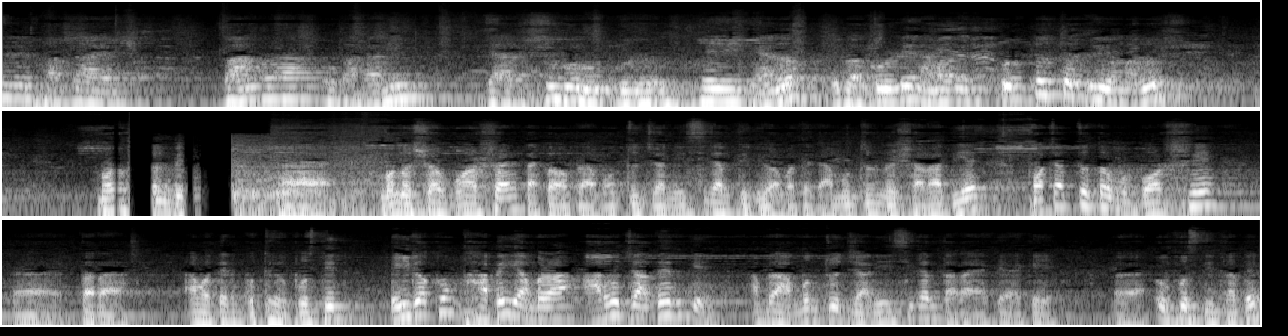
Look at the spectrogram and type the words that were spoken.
এবছরের ভাবনায় বাংলা ও বাঙালি যার শুভ উদ্বোধন হয়ে গেল এবং করলেন আমাদের অত্যন্ত প্রিয় মানুষ মনসব মহাশয় তাকে আমরা আমন্ত্রণ জানিয়েছিলাম, তিনিও আমাদের আমন্ত্রণে সাড়া দিয়ে পঁচাত্তরতম বর্ষে তারা আমাদের মধ্যে উপস্থিত। এই রকম ভাবেই আমরা আরও যাদেরকে আমরা আমন্ত্রণ জানিয়েছিলাম, তারা একে একে উপস্থিত হবেন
